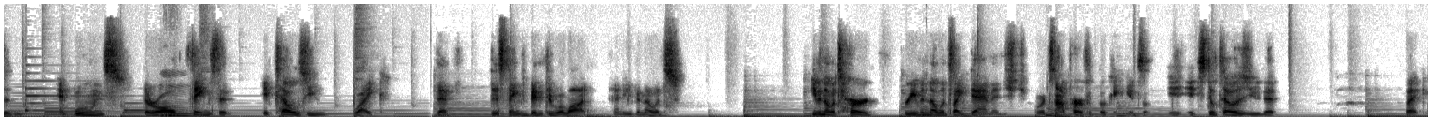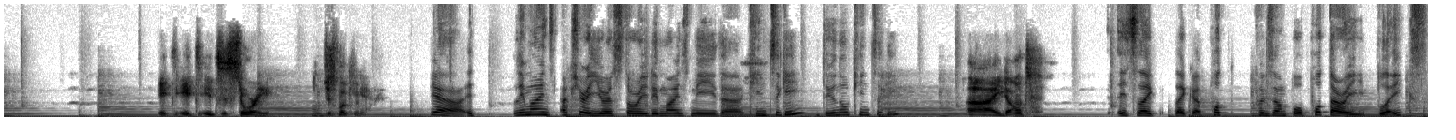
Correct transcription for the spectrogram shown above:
and, and wounds they're all Mm. things that it tells you like that this thing's been through a lot and even though it's even though it's hurt or even though it's like mm-hmm. damaged or it's not mm-hmm. perfect looking it's it, it still tells you that like it, it it's a story mm-hmm. just looking at it. Yeah, it reminds actually your story reminds me the kintsugi. Do you know kintsugi? I don't. It's like like a pot for example pottery flakes.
